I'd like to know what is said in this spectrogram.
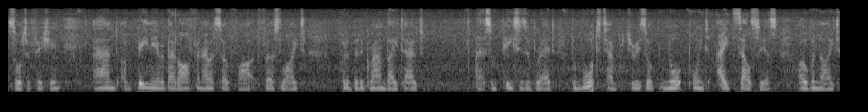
sort of fishing, and I've been here about half an hour so far at first light. Put a bit of ground bait out, uh, some pieces of bread. The water temperature is up 0.8 Celsius overnight.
